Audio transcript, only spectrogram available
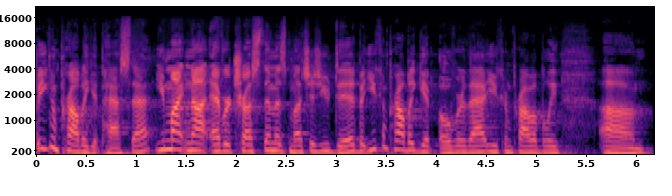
but you can probably get past that. You might not ever trust them as much as you did, but you can probably get over that. You can probably, um,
